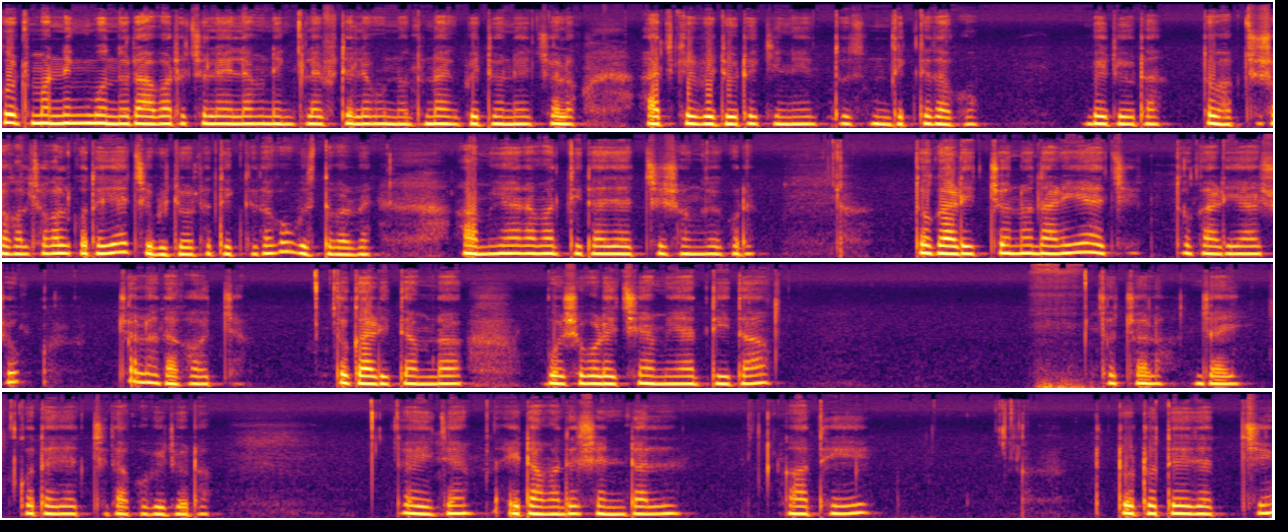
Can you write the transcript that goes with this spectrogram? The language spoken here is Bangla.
গুড মর্নিং বন্ধুরা, আবারও চলে এলাম লিঙ্ক লাইফস্টাইল নতুন এক ভিডিও নিয়ে। চলো, আজকের ভিডিওটা কি নিয়ে? তো দেখতে থাকো। ভিডিওটা তো ভাবছ সকাল সকাল কোথায় যাচ্ছি? ভিডিওটা দেখতে থাকো, বুঝতে পারবে। আমি আর আমার দিদা যাচ্ছি সঙ্গে করে। তো গাড়ির জন্য দাঁড়িয়ে আছি। তো গাড়ি আসুক, চলো দেখা হচ্ছে। তো গাড়িতে আমরা বসে পড়েছি, আমি আর দিদা। তো চলো, যাই, কোথায় যাচ্ছি দেখো ভিডিওটা তো এই যে, এটা আমাদের সেন্ট্রাল কাঁথি টোটোতে যাচ্ছি।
